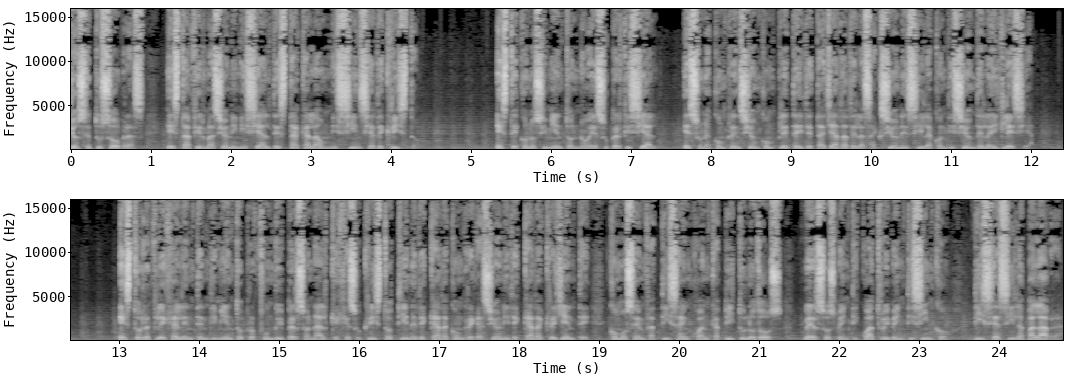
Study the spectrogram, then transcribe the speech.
Yo sé tus obras, esta afirmación inicial destaca la omnisciencia de Cristo. Este conocimiento no es superficial, es una comprensión completa y detallada de las acciones y la condición de la Iglesia. Esto refleja el entendimiento profundo y personal que Jesucristo tiene de cada congregación y de cada creyente, como se enfatiza en Juan capítulo 2, versos 24 y 25, dice así la palabra,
